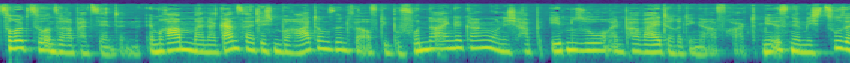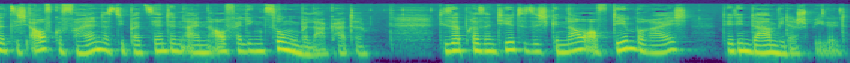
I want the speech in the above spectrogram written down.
Zurück zu unserer Patientin. Im Rahmen meiner ganzheitlichen Beratung sind wir auf die Befunde eingegangen und ich habe ebenso ein paar weitere Dinge erfragt. Mir ist nämlich zusätzlich aufgefallen, dass die Patientin einen auffälligen Zungenbelag hatte. Dieser präsentierte sich genau auf dem Bereich, der den Darm widerspiegelt.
